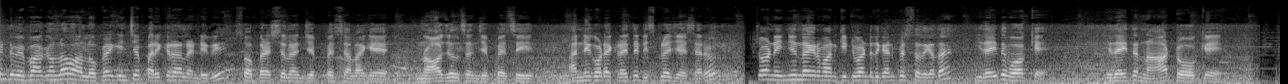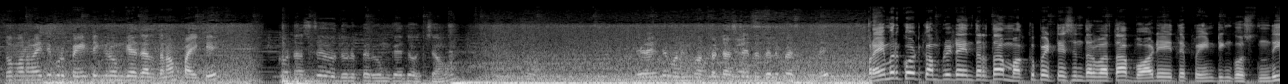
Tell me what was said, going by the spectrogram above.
సీలెంట్ విభాగంలో వాళ్ళు ఉపయోగించే పరికరాలండి ఇవి. సో బ్రష్లు అని చెప్పేసి అలాగే నాజల్స్ అని చెప్పేసి అన్నీ కూడా ఇక్కడైతే డిస్ప్లే చేశారు. చూడండి ఇంజిన్ దగ్గర మనకి ఇటువంటిది కనిపిస్తుంది కదా? ఇదైతే ఓకే. ఇదైతే నాట్ ఓకే. సో మనం అయితే ఇప్పుడు పెయింటింగ్ రూమ్కి అయితే వెళ్తున్నాం పైకి. ఇంకో డస్ట్ దులిపే రూమ్కి అయితే వచ్చాము. ఇదైతే మనకి మొత్తం డస్ట్ అయితే దులిపేస్తుంది. ప్రైమర్ కోట్ కంప్లీట్ అయిన తర్వాత మక్కు పెట్టేసిన తర్వాత బాడీ అయితే పెయింటింగ్ వస్తుంది.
